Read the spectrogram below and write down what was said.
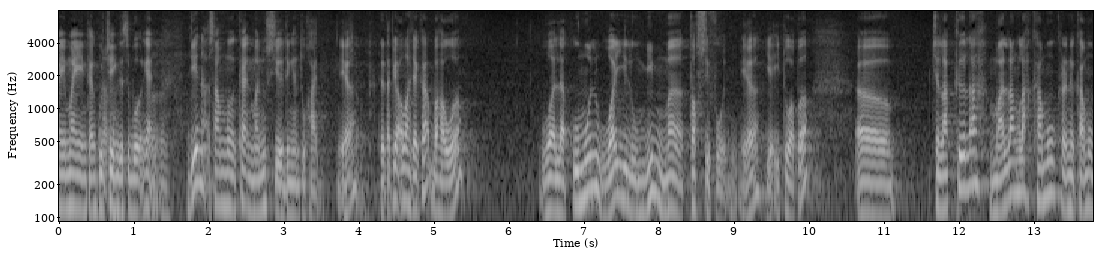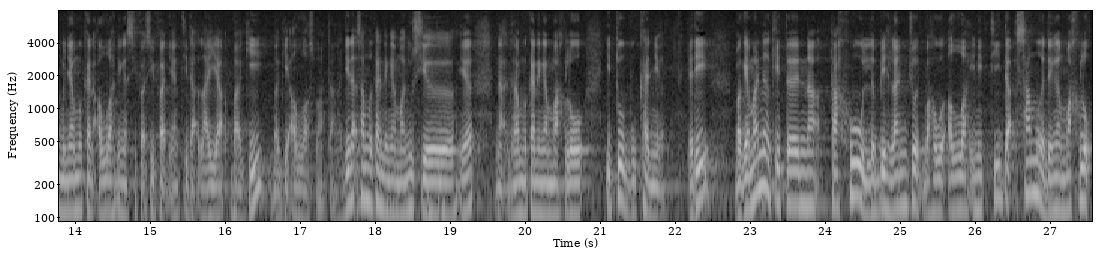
main-mainkan kucing uh-huh. tersebut kan? Uh-huh. dia nak samakan manusia dengan Tuhan ya? Tetapi Allah cakap bahawa walakumul wailu mimma tasifun ya? Iaitu apa? Uh, celakalah malanglah kamu kerana kamu menyamakan Allah dengan sifat-sifat yang tidak layak bagi bagi Allah SWT. Dia nak samakan dengan manusia ya, nak samakan dengan makhluk itu bukannya. Jadi bagaimana kita nak tahu lebih lanjut bahawa Allah ini tidak sama dengan makhluk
